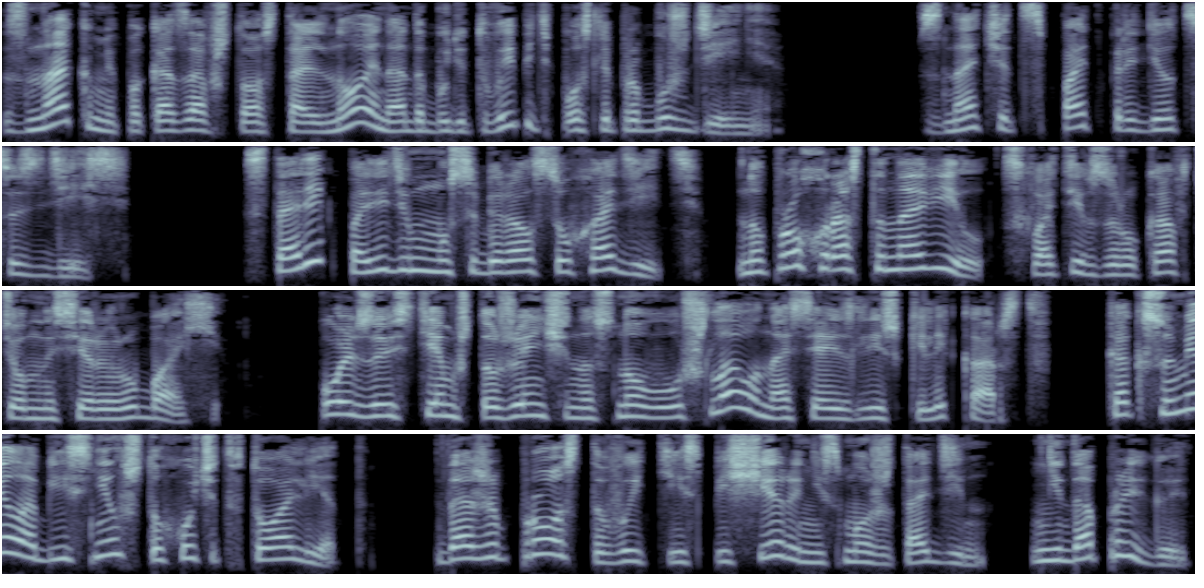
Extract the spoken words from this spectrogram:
знаками показав, что остальное надо будет выпить после пробуждения. Значит, спать придется здесь. Старик, по-видимому, собирался уходить, но Прохор остановил, схватив за рукав темно-серой рубахи. Пользуясь тем, что женщина снова ушла, унося излишки лекарств, как сумел, объяснил, что хочет в туалет. Даже просто выйти из пещеры не сможет один, не допрыгает.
